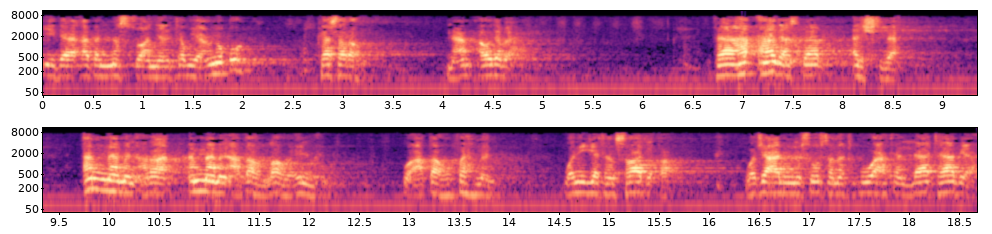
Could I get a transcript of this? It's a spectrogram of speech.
إذا أبى النص أن يلتوي عنقه كسره. نعم أو ذبحه. فهذا أسباب الاشتباه. أما من أراد أما من أعطاه الله علما وأعطاه فهما ونية صادقة وجعل النصوص متبوعة لا تابعة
